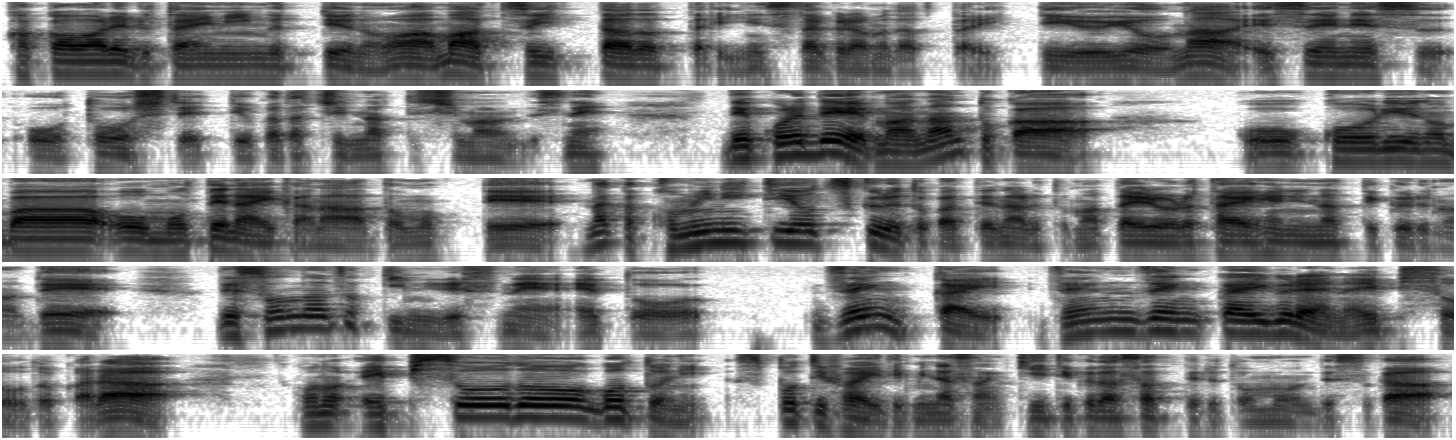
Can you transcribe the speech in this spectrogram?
関われるタイミングっていうのは、まあ、Twitter だったり、Instagram だったりっていうような SNS を通してっていう形になってしまうんですね。で、これで、まあ、なんとか、こう、交流の場を持てないかなと思って、なんかコミュニティを作るとかってなるとまたいろいろ大変になってくるので、で、そんな時にですね、えっと、前回、前々回ぐらいのエピソードから、このエピソードごとに、Spotify で皆さん聞いてくださってると思うんですが、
